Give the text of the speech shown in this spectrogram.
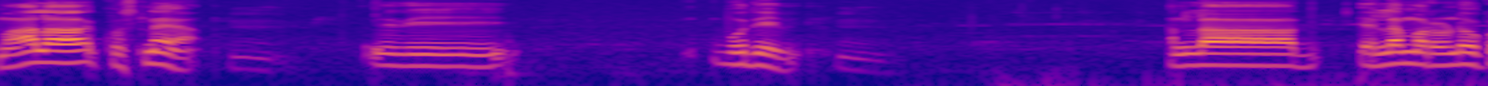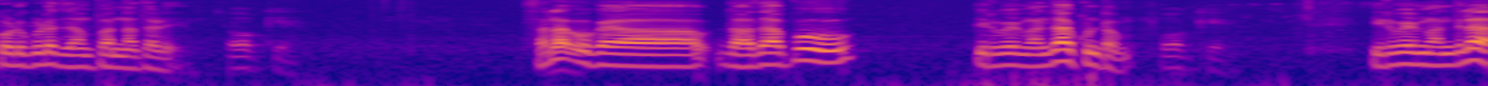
మాల కృష్ణయ్య. ఇది భూదేవి. అందులో ఎల్లమ్మ రెండో కొడుకు కూడా జంపన్న అతడే. ఓకే. సరే ఒక దాదాపు ఇరవై మంది దాకా ఉంటాం. ఓకే. ఇరవై మందిలో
